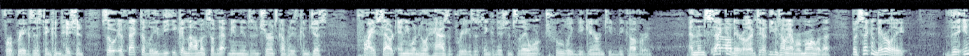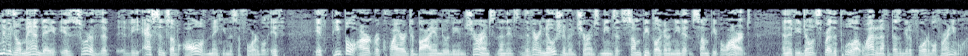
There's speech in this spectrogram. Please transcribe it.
for a pre-existing condition. So effectively, the economics of that means insurance companies can just price out anyone who has a pre-existing condition, so they won't truly be guaranteed to be covered. And then secondarily, you can tell me I'm wrong with that, but secondarily, the individual mandate is sort of the the essence of all of making this affordable. If if people aren't required to buy into the insurance, then it's the very notion of insurance means that some people are going to need it and some people aren't. And if you don't spread the pool out wide enough, it doesn't get affordable for anyone.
